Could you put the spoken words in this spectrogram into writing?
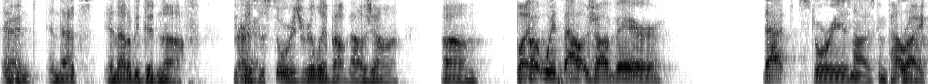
and and that's and that'll be good enough because Right. the story is really about Valjean. Um but, but without Javert, that story is not as compelling. right.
